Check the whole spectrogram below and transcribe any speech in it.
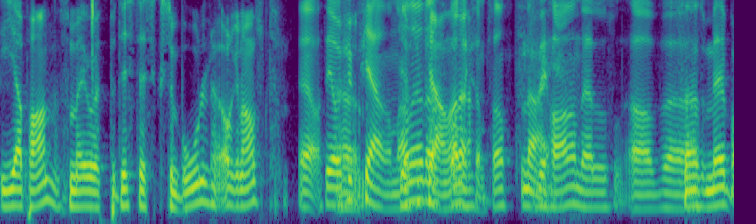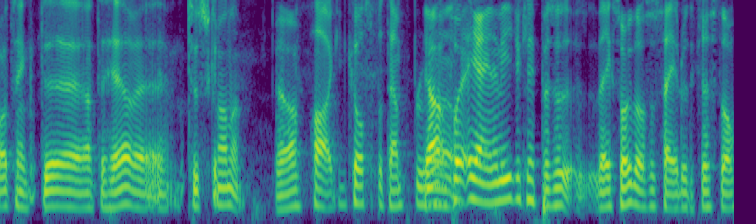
i Japan, som er jo et buddhistisk symbol originalt. Ja, De har jo ikke fjerna De det derfra, det. liksom. sant? Så Nei. de har en del av uh, Så altså, vi bare tenkte at det her er tyskerne. Ja. hagekors på tempelet. Ja, for i ene videoklippet så, det jeg så da, så sier du til Christer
